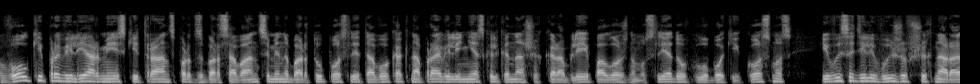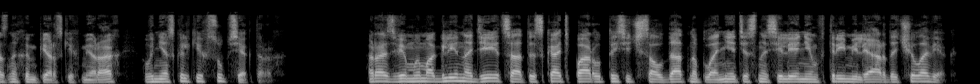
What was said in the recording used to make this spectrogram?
Волки провели армейский транспорт с барсаванцами на борту после того, как направили несколько наших кораблей по ложному следу в глубокий космос и высадили выживших на разных имперских мирах в нескольких субсекторах. Разве мы могли надеяться отыскать пару тысяч солдат на планете с населением в 3 миллиарда человек?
